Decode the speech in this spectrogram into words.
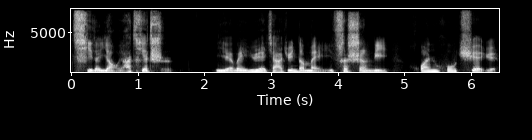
气得咬牙切齿，也为岳家军的每一次胜利欢呼雀跃。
